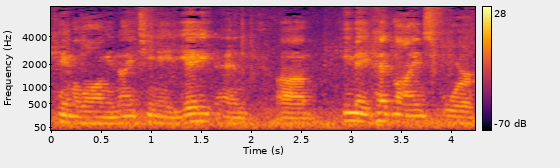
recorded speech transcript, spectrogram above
came along in 1988, and um, he made headlines for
